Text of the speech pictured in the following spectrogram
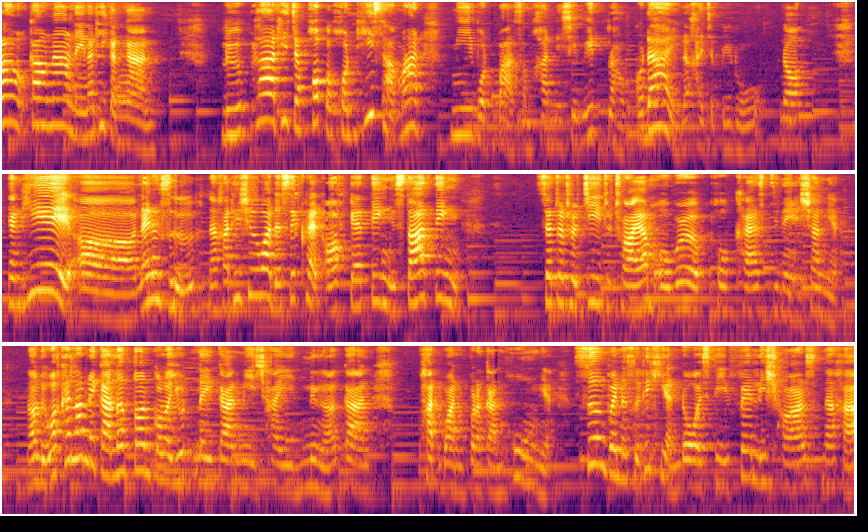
ก้าวก้าวหน้าในหน้าที่การงาน หรือพลาดที่จะพบกับคนที่สามารถมีบทบาทสำคัญในชีวิตเราก็ได้นะใครจะไปรู้เนาะอย่างที่ในหนังสือนะคะที่ชื่อว่า The Secret of Getting Started Strategy to Triumph Over Procrastination เนี่ย เนาะหรือว่าเคล็ดลับในการเริ่มต้นกลยุทธ์ในการมีชัยเหนือการผัดวันประกันพรุ่งเนี่ยซึ่งเป็นหนังสือที่เขียนโดยสตีเฟนริชาร์ดส์นะคะ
